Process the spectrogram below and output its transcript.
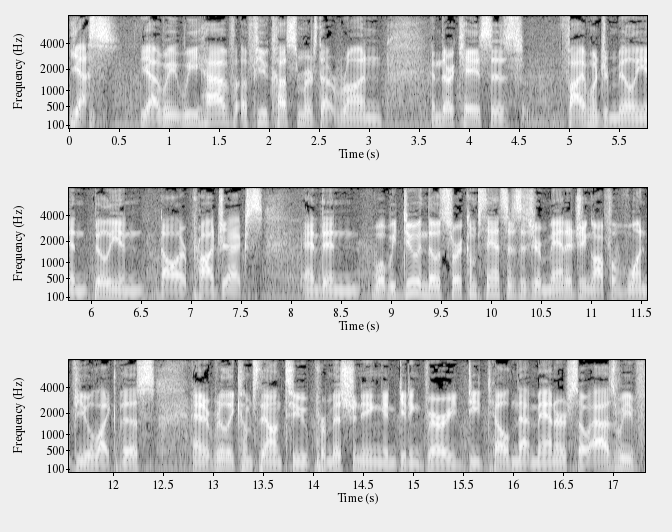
Yes. Yeah, we, we have a few customers that run, in their cases, 500 million, billion dollar projects. And then what we do in those circumstances is you're managing off of one view like this, and it really comes down to permissioning and getting very detailed in that manner. So as we've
